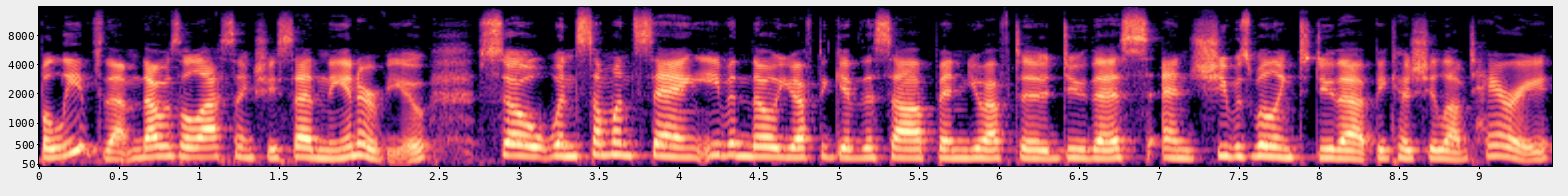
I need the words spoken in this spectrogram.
believed them. That was the last thing she said in the interview. So when someone's saying, even though you have to give this up and you have to do this, and she was willing to do that because she loved Harry,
